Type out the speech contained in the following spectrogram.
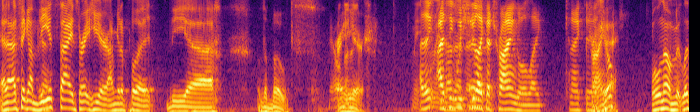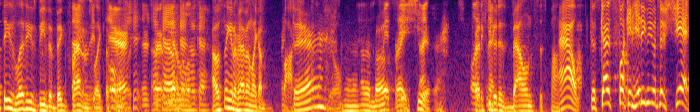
and then I think on these sides right here, I'm gonna put the uh the boats Yeah, right on. here. Let I think I think we should do like a triangle, like connected. Triangle? Okay. Well, no. Let these let these be the big frames, like the. there. Shit. There's Okay, our- we got a okay, little- okay. I was thinking of having like a Right box there, and another boat see. right I- here. Try to keep it as balanced as possible. Ow! This guy's fucking hitting me with this shit.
